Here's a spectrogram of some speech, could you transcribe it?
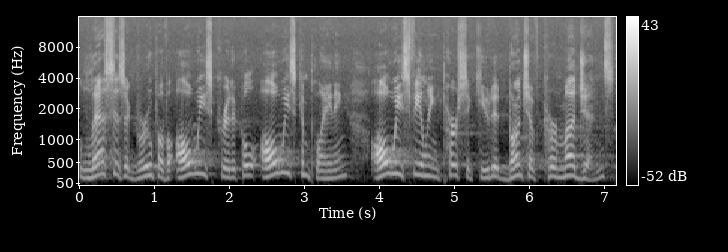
less as a group of always critical, always complaining, always feeling persecuted bunch of curmudgeons.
